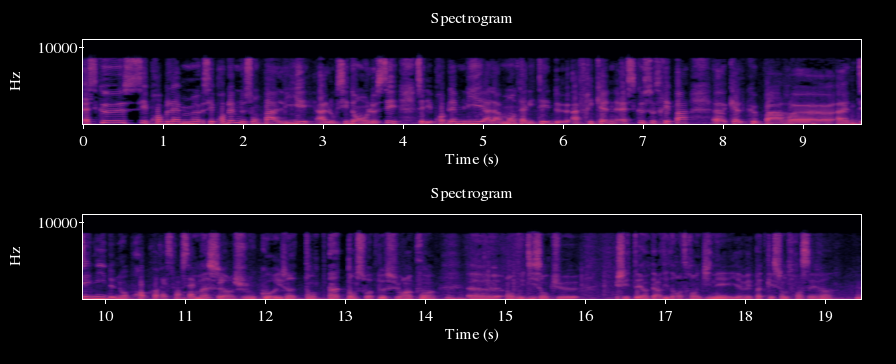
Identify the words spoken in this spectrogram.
Est-ce que ces problèmes, ces problèmes ne sont pas liés à l'Occident, on le sait, c'est des problèmes liés à la mentalité africaine. Est-ce que ce ne serait pas euh, quelque part un déni de nos propres responsabilités? Ma soeur, je vous corrige un temps soit peu sur un point mhm. en vous disant que j'étais interdit de rentrer en Guinée, il n'y avait pas de question de français mhm.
